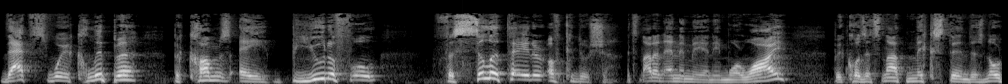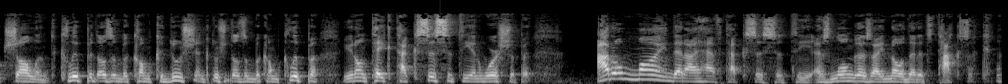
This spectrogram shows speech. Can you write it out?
That's where Klippa becomes a beautiful facilitator of Kedusha. It's not an enemy anymore. Why? Because it's not mixed in. There's no cholent. Klippa doesn't become Kedusha and Kedusha doesn't become Klippa. You don't take toxicity and worship it. I don't mind that I have toxicity as long as I know that it's toxic.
